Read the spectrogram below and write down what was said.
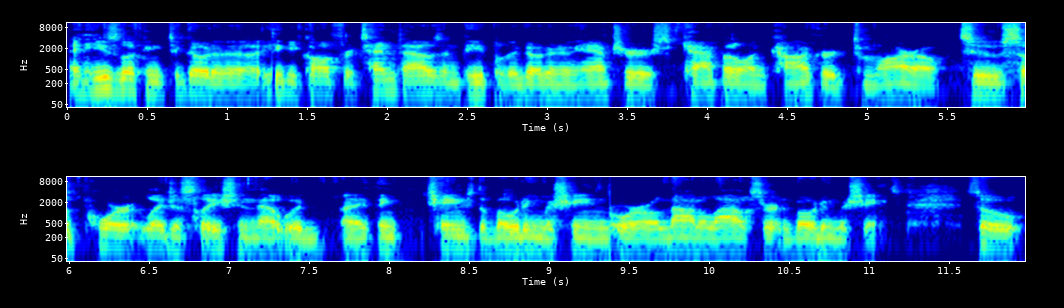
and he's looking to go to. I think he called for ten thousand people to go to New Hampshire's capital and Concord tomorrow to support legislation that would, I think, change the voting machines or not allow certain voting machines. So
